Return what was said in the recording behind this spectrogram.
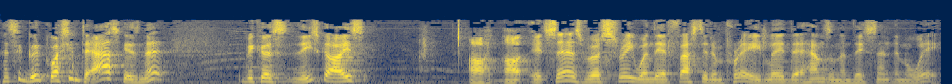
That's a good question to ask, isn't it? Because these guys, uh, uh, it says, verse 3, when they had fasted and prayed, laid their hands on them, they sent them away.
